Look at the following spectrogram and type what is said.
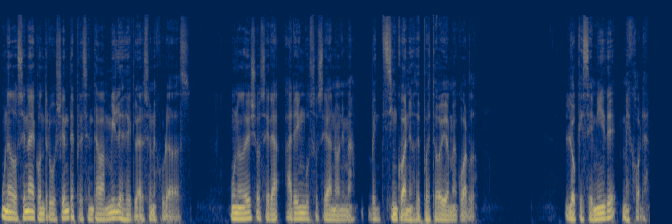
Una docena de contribuyentes presentaban miles de declaraciones juradas. Uno de ellos era Arengus Sociedad Anónima, 25 años después todavía me acuerdo. Lo que se mide, mejora.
